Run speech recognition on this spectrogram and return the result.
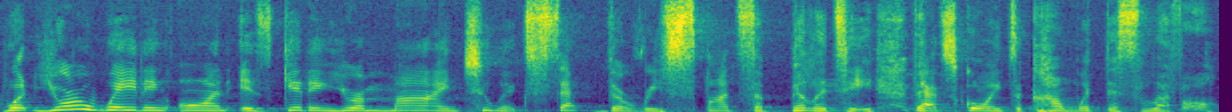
What you're waiting on is getting your mind to accept the responsibility that's going to come with this level.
